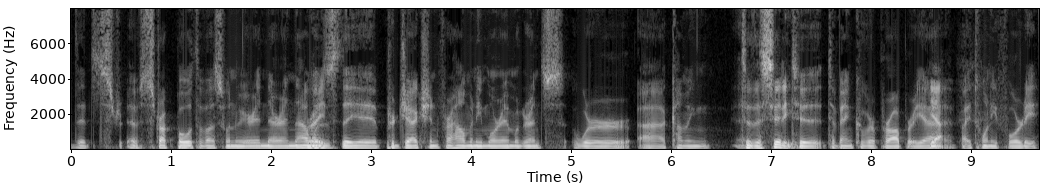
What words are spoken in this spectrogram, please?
that str- uh, struck both of us when we were in there, and that Right. was the projection for how many more immigrants were uh, coming uh, To the city. to to Vancouver proper. Yeah, Yeah. by 2040.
